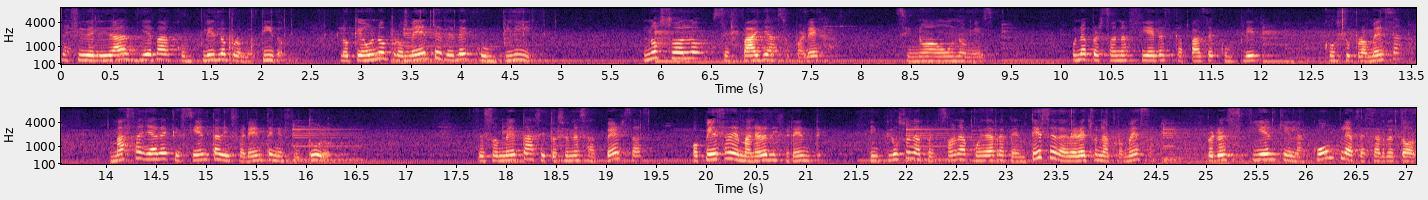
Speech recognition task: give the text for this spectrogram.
la fidelidad lleva a cumplir lo prometido. Lo que uno promete debe cumplir. No solo se falla a su pareja, sino a uno mismo. Una persona fiel es capaz de cumplir con su promesa más allá de que sienta diferente en el futuro. Se someta a situaciones adversas o piensa de manera diferente. Incluso una persona puede arrepentirse de haber hecho una promesa, pero es fiel quien la cumple a pesar de todo.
